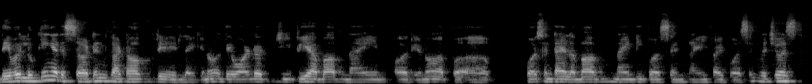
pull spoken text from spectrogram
they were looking at a certain cutoff grade. Like you know they wanted a gpa above 9 or you know a, a percentile above 90% 95% which was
